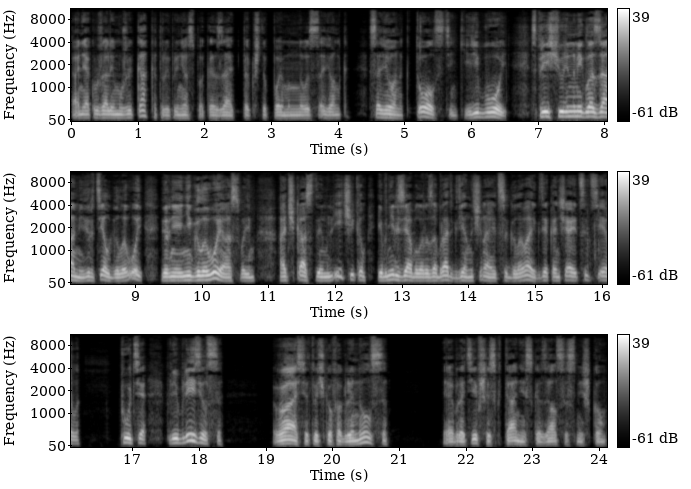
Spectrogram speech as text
Они окружали мужика, который принес показать только что пойманного совенка. Совенок, толстенький, рябой, с прищуренными глазами, вертел головой, вернее, не головой, а своим очкастым личиком, ибо нельзя было разобрать, где начинается голова и где кончается тело. Путя приблизился. Вася Тучков оглянулся и, обратившись к Тане, сказал со смешком.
